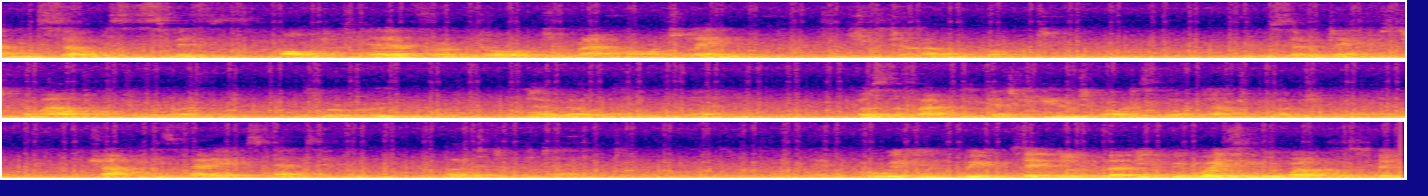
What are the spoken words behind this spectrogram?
And so Mrs Smith altered her front door to round Marsh Lane, and she took on the property. It was so dangerous to come out onto the road. No, no, no, there. Plus the fact that you get huge lorries going down the motorway, and traffic is very extensive most of the day. Well, we can, we can take a look at that, you've been waiting a while to speak.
